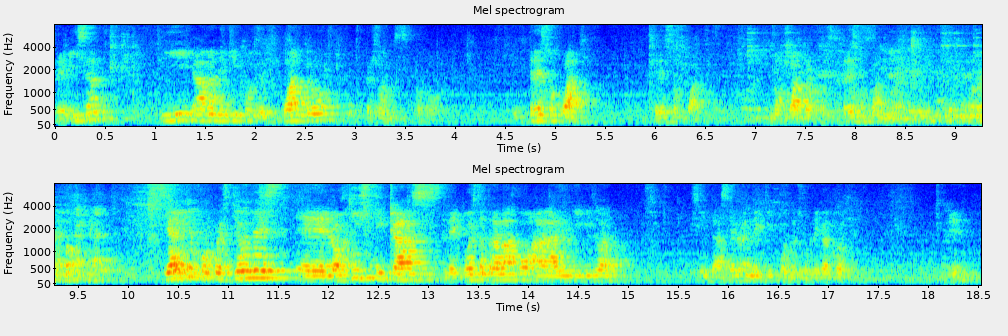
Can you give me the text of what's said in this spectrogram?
revisan y hagan equipos de cuatro personas, por favor. Tres o cuatro. Tres o cuatro. No cuatro, tres o cuatro. Si alguien por cuestiones eh, logísticas le cuesta trabajo, hágalo individual. Es hacerlo en equipo no es obligatorio. ¿Bien?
